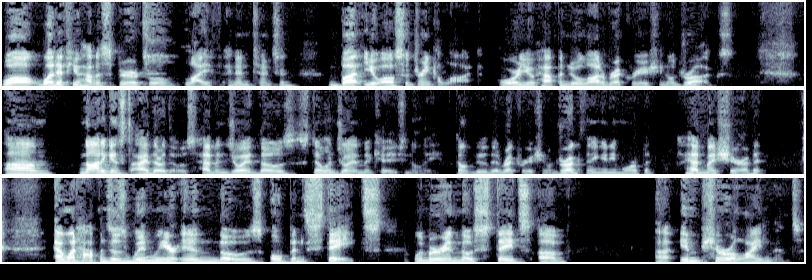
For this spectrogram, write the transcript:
Well what if you have a spiritual life and intention but you also drink a lot or you happen to do a lot of recreational drugs um, not against either of those. Have enjoyed those. Still enjoy them occasionally. Don't do the recreational drug thing anymore but I had my share of it. And what happens is when we are in those open states when we're in those states of uh, impure alignment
